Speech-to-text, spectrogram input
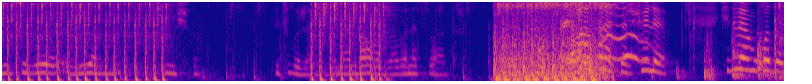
YouTuber Rion? Kimmiş lan? YouTuber herhalde. Ben daha fazla abonesi vardır. Arkadaşlar şöyle. Şimdi ben bu kadar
